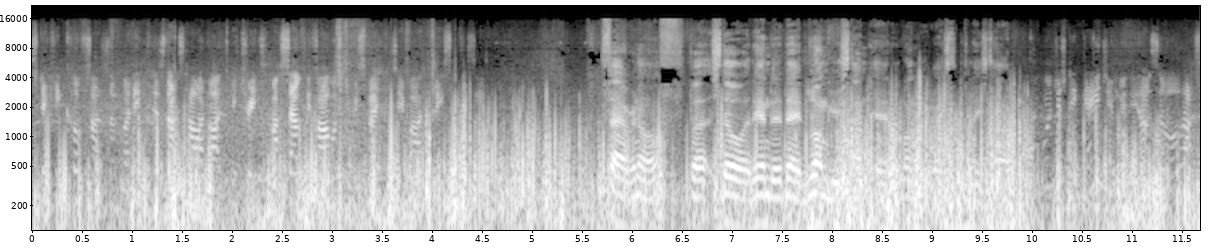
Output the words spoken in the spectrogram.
sticking cuffs on somebody because that's how I'd like to be treated myself if I was to be spoken to by a police officer. fair enough, but still, at the end of the day, the longer you stand here, the longer you're wasting police time. We're just engaging with you, that's all. That's,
